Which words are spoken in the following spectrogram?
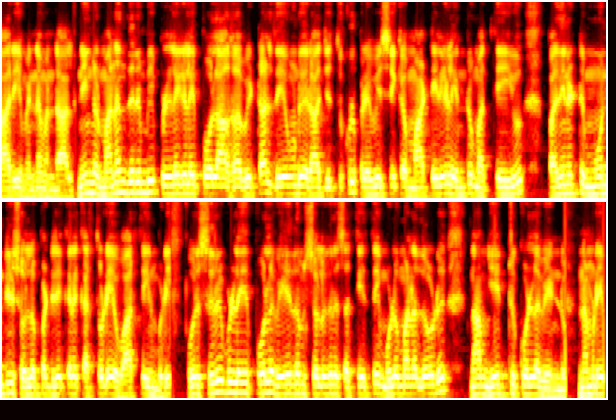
காரியம் என்னவென்றால் நீங்கள் மனம் திரும்பி பிள்ளைகளைப் போலாகாவிட்டால் தேவனுடைய ராஜ்யத்துக்குள் பிரவேசிக்க மாட்டீர்கள் என்று பதினெட்டு மூன்றில் சொல்லப்பட்டிருக்கிற கர்த்துடைய வார்த்தையின்படி ஒரு சிறு பிள்ளையைப் போல வேதம் சொல்லுகிற சத்தியத்தை முழு மனதோடு நாம் ஏற்றுக்கொள்ள வேண்டும். நம்முடைய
